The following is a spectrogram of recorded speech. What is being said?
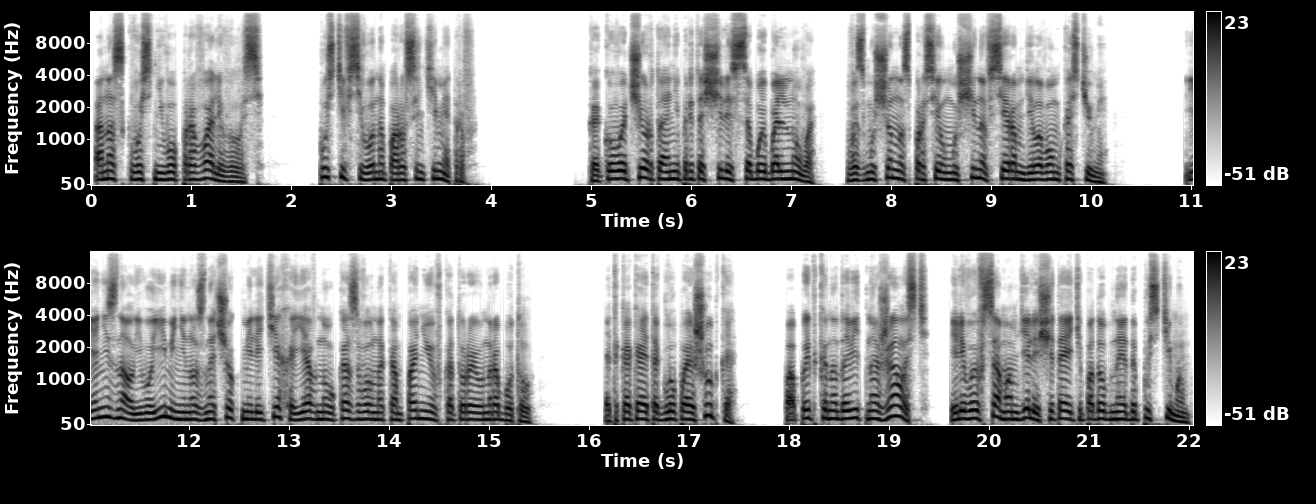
Она сквозь него проваливалась, пусть и всего на пару сантиметров. «Какого чёрта они притащили с собой больного?» — возмущенно спросил мужчина в сером деловом костюме. Я не знал его имени, но значок Мелитеха явно указывал на компанию, в которой он работал. Это какая-то глупая шутка? Попытка надавить на жалость? Или вы в самом деле считаете подобное допустимым?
